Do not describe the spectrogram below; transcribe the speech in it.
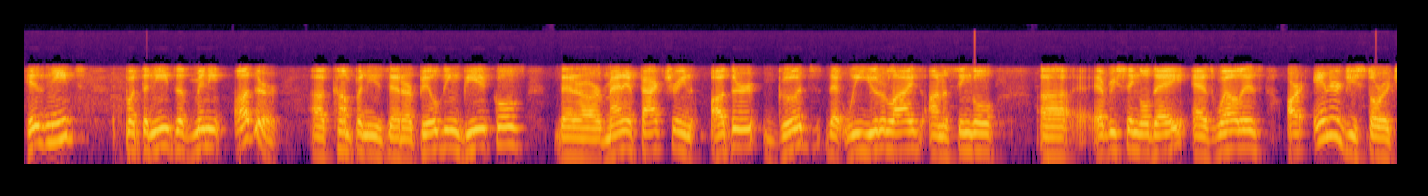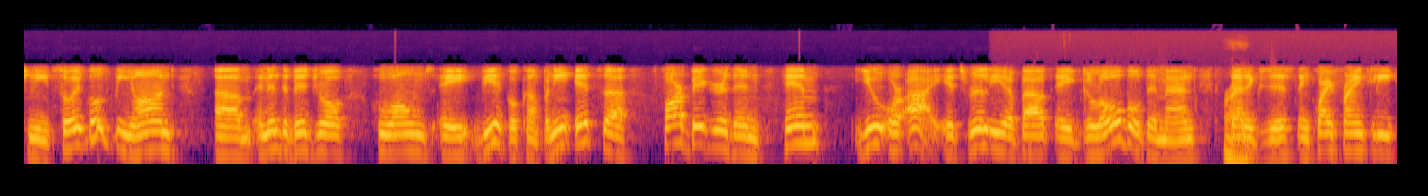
his needs, but the needs of many other uh, companies that are building vehicles, that are manufacturing other goods that we utilize on a single uh, every single day, as well as our energy storage needs. So it goes beyond um, an individual who owns a vehicle company. It's uh, far bigger than him, you, or I. It's really about a global demand right. that exists, and quite frankly,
